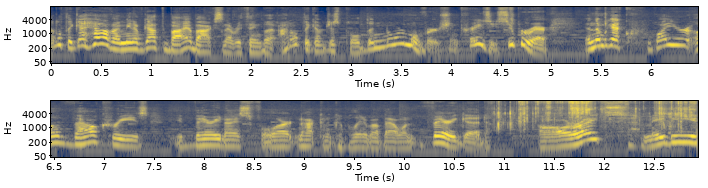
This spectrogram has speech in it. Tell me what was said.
I don't think I have. I mean, I've got the buy box and everything, but I don't think I've just pulled the normal version. Crazy, super rare. And then we got Choir of Valkyries, a very nice full art. Not going to complain about that one. Very good. Alright, maybe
